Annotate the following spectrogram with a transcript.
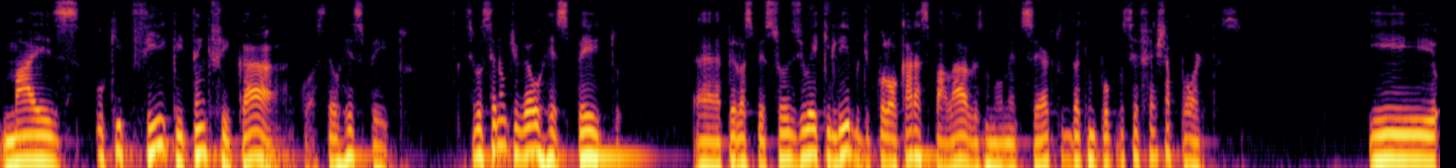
Mas o que fica e tem que ficar, Costa, é o respeito. Se você não tiver o respeito é, pelas pessoas e o equilíbrio de colocar as palavras no momento certo, daqui um pouco você fecha portas. E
